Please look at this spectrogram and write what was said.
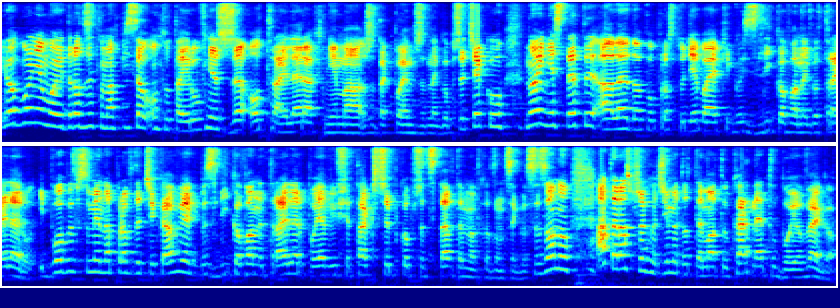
I ogólnie, moi drodzy, to napisał on tutaj również, że o trailerach nie ma, że tak powiem, żadnego przecieku. No i niestety, ale no po prostu nie ma jakiegoś zlikowanego traileru. I byłoby w sumie naprawdę ciekawie, jakby zlikowany trailer pojawił się tak szybko przed startem nadchodzącego sezonu. A teraz przechodzimy do tematu karnetu bojowego.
